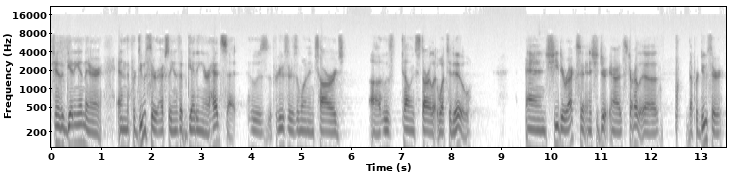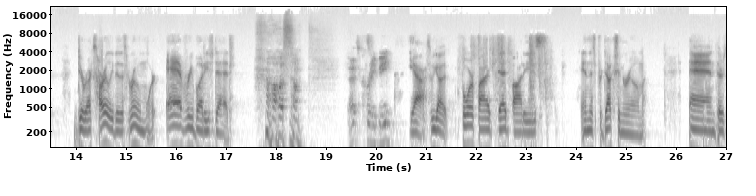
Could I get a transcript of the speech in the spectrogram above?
she ends up getting in there, and the producer actually ends up getting her headset. Who's the producer is the one in charge, uh, who's telling Starlet what to do, and she directs it, and she uh, Starlet, uh, the producer, directs Harley to this room where everybody's dead. awesome. That's creepy. Yeah, so we got four or five dead bodies in this production room, and there's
